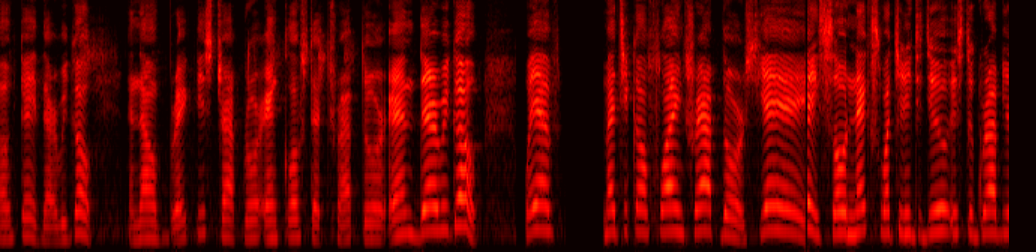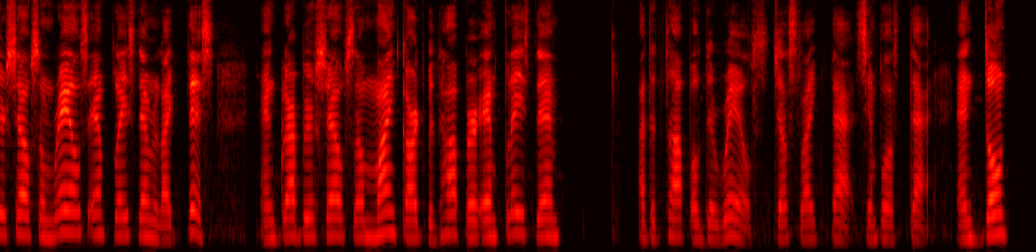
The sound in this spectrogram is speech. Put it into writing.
Okay, there we go. And now break this trapdoor and close that trapdoor, and there we go. We have magical flying trapdoors. Yay! Okay, so next what you need to do is to grab yourself some rails and place them like this. And grab yourself some minecart with hopper and place them at the top of the rails. Just like that. Simple as that. And don't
